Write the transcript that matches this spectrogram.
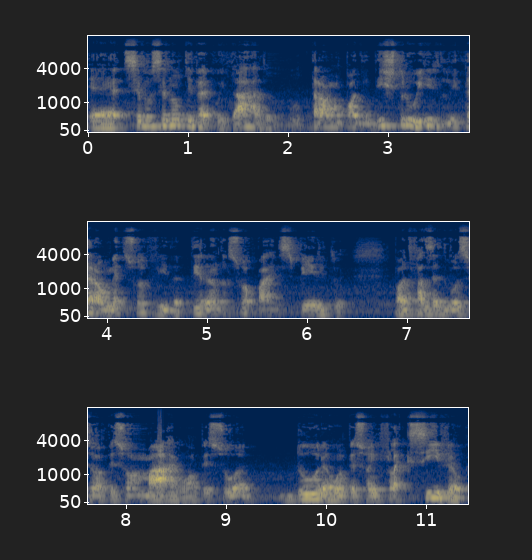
é, se você não tiver cuidado, o trauma pode destruir literalmente sua vida, tirando a sua paz de espírito. Pode fazer de você uma pessoa amarga, uma pessoa dura, uma pessoa inflexível,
